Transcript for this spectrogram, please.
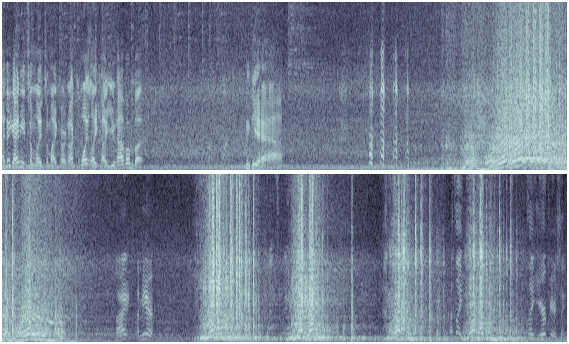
I think I need some lights in my car. Not quite like how you have them, but yeah. All right, I'm here. That's like it's like ear piercing.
